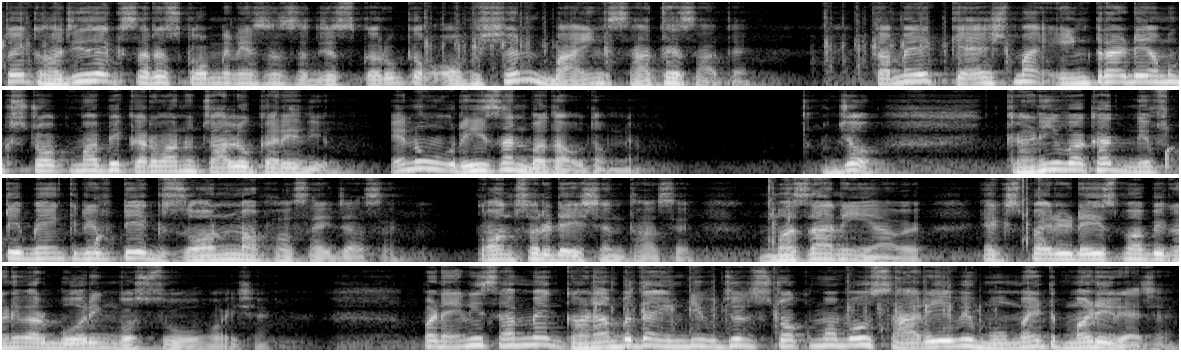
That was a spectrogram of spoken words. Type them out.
તો એક હજી એક સરસ કોમ્બિનેશન સજેસ્ટ કરું કે ઓપ્શન બાઇંગ સાથે સાથે તમે કેશમાં ઇન્ટ્રાડે અમુક સ્ટોકમાં બી કરવાનું ચાલુ કરી દો એનું રીઝન બતાવું તમને. જો, ઘણી વખત નિફ્ટી બેંક નિફ્ટી એક ઝોનમાં ફસાઈ જશે. કોન્સોલિડેશન થશે. મજા નહીં આવે. એક્સપાયરી ડેઝમાં બી ઘણીવાર બોરિંગ વસ્તુઓ હોય છે. પણ એની સામે ઘણા બધા ઇન્ડિવિજ્યુઅલ સ્ટોકમાં બહુ સારી એવી મુવમેન્ટ મળી રહે છે.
